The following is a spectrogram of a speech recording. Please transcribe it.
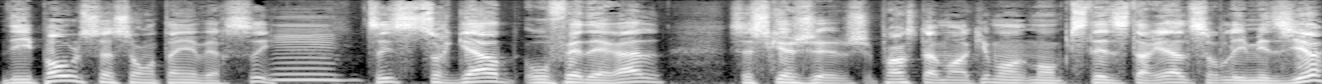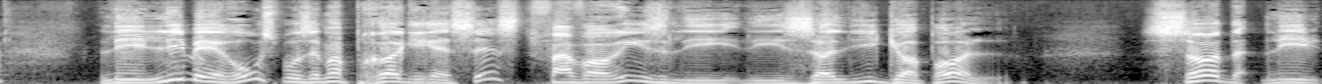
les pôles se sont inversés. Mm. Tu sais, si tu regardes au fédéral, c'est ce que je, je pense que tu as manqué mon, mon petit éditorial sur les médias. Les libéraux, supposément progressistes, favorisent les, les oligopoles. Ça, les,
